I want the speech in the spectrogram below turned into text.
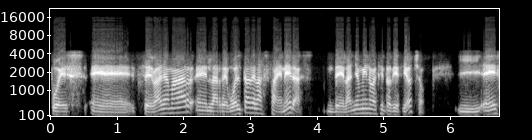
pues se va a llamar La Revuelta de las Faeneras del año 1918 y es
